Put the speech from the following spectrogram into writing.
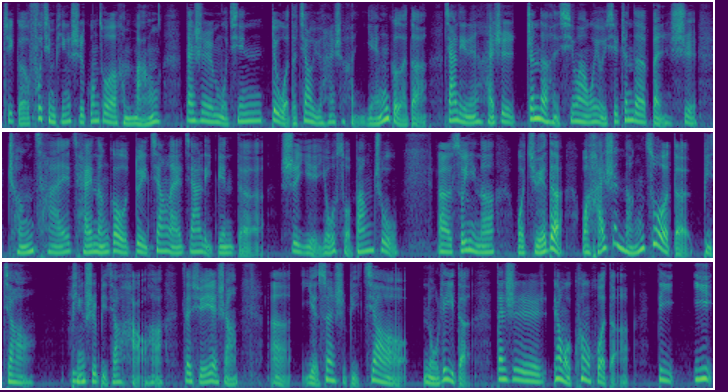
这个父亲平时工作很忙，但是母亲对我的教育还是很严格的。家里人还是真的很希望我有一些真的本事、成才，才能够对将来家里边的事业有所帮助。呃，所以呢，我觉得我还是能做的比较，平时比较好哈，在学业上，呃，也算是比较努力的。但是让我困惑的，第一，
